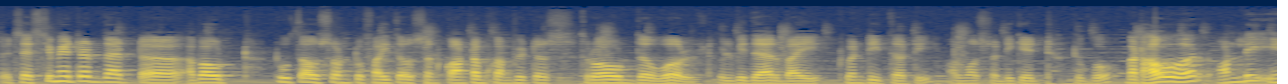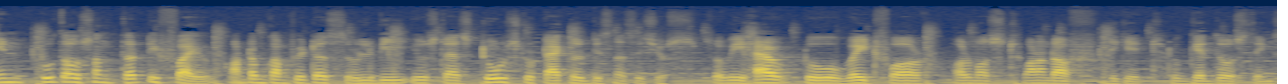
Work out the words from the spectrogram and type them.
It's estimated that uh, about 2000 to 5000 quantum computers throughout the world will be there by 2030, almost a decade to go. But however, only in 2035, quantum computers will be used as tools to tackle business issues. So we have to wait for almost one and a half decade to get those things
